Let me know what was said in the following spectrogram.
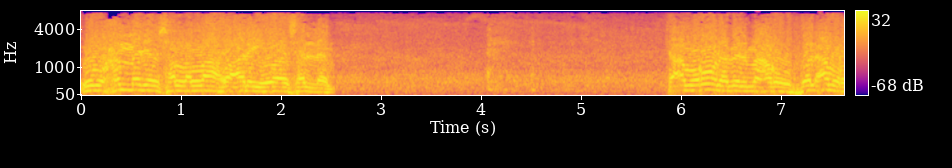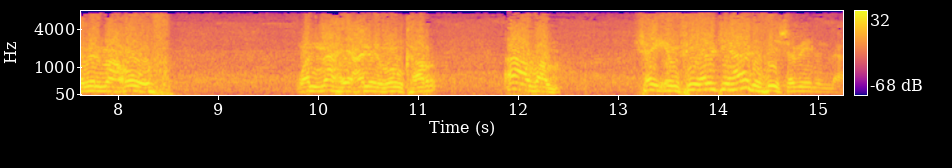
بمحمد صلى الله عليه وسلم. تأمرون بالمعروف والأمر بالمعروف والنهي عن المنكر أعظم شيء فيه الجهاد في سبيل الله.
